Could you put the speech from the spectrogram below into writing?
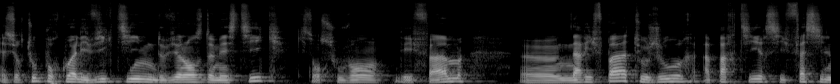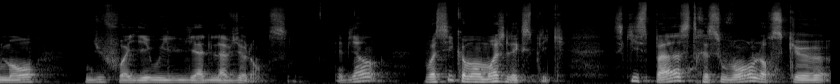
et surtout pourquoi les victimes de violences domestiques, qui sont souvent des femmes, euh, n'arrivent pas toujours à partir si facilement du foyer où il y a de la violence Eh bien, voici comment moi je l'explique. Ce qui se passe très souvent lorsque, euh,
